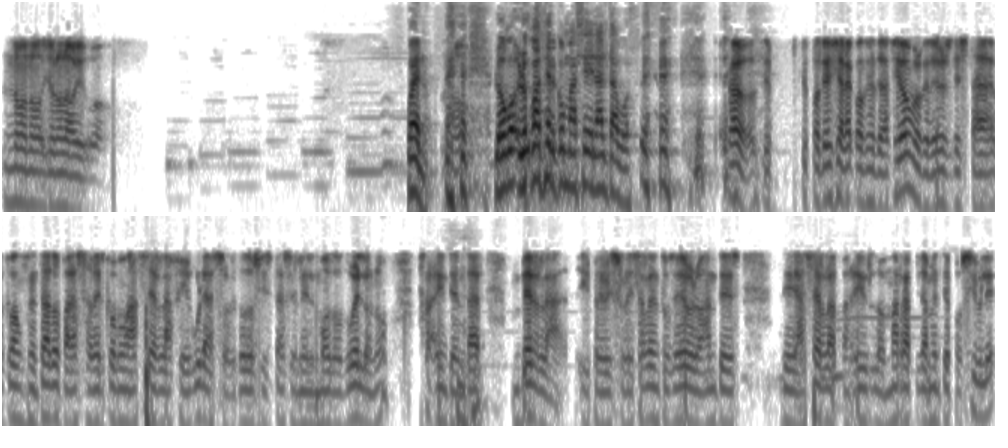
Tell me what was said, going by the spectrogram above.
No, no, yo no la oigo. Bueno, luego, luego acerco más el altavoz. claro, te potencia la concentración porque debes de estar concentrado para saber cómo hacer la figura, sobre todo si estás en el modo duelo, ¿no? Para intentar verla y previsualizarla en tu cerebro antes de hacerla para ir lo más rápidamente posible.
